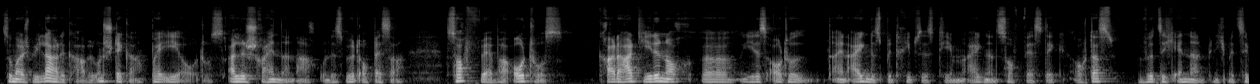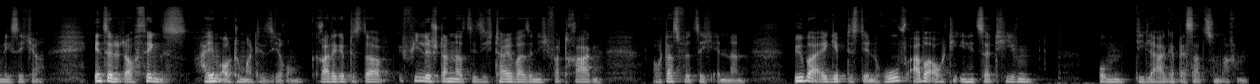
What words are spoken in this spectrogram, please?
Zum Beispiel Ladekabel und Stecker bei E-Autos. Alle schreien danach und es wird auch besser. Software bei Autos Gerade hat jede noch, äh, jedes Auto ein eigenes Betriebssystem, einen eigenen Software-Stack. Auch das wird sich ändern, bin ich mir ziemlich sicher. Internet of Things, Heimautomatisierung. Gerade gibt es da viele Standards, die sich teilweise nicht vertragen. Auch das wird sich ändern. Überall gibt es den Ruf, aber auch die Initiativen, um die Lage besser zu machen.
